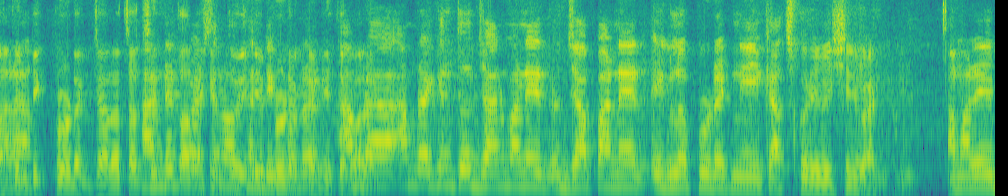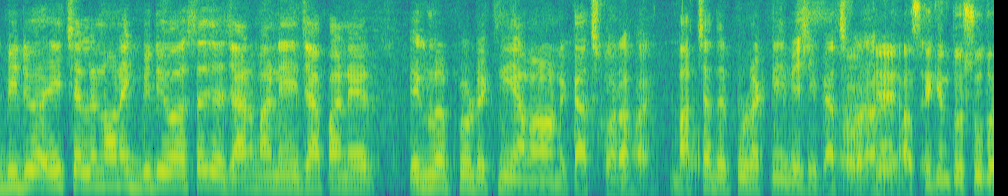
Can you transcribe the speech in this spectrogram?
অথেন্টিক প্রোডাক্ট যারা চাচ্ছেন তারা কিন্তু এই প্রোডাক্টটা। নিতে আমরা আমরা কিন্তু জার্মানির জাপানের এগুলো প্রোডাক্ট নিয়ে কাজ করি বেশিরভাগ। আমার এই ভিডিও এই চ্যানেলে অনেক ভিডিও আছে যে জার্মানি জাপানের এগুলোর প্রোডাক্ট নিয়ে আমার অনেক কাজ করা হয়। বাচ্চাদের প্রোডাক্ট নিয়ে বেশি কাজ করা হয়। আজকে কিন্তু শুধু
